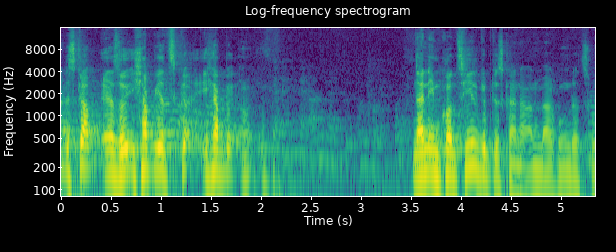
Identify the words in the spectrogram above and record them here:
das gab, also ich habe jetzt, ich habe, nein, im Konzil gibt es keine Anmerkung dazu.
